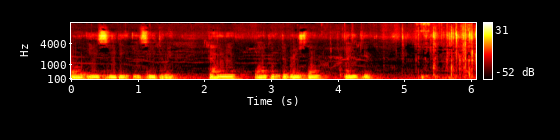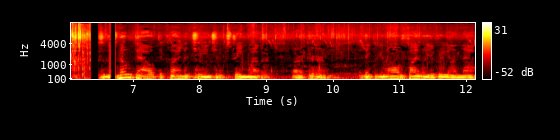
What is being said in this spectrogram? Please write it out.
or ECD, EC3. Governor, welcome to Bristol. Thank you. So there's no doubt that climate change and extreme weather are occurring. I think we can all finally agree on that.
